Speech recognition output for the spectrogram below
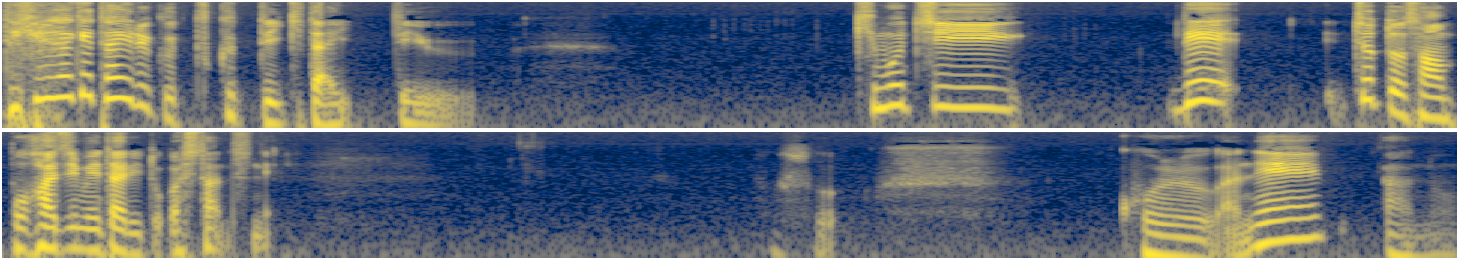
できるだけ体力作っていきたいっていう気持ちで、ちょっと散歩始めたりとかしたんですね。そうそう。これがね、あの、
